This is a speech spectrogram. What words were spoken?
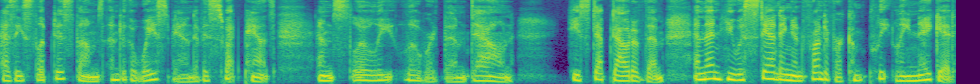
as he slipped his thumbs under the waistband of his sweatpants and slowly lowered them down. He stepped out of them, and then he was standing in front of her completely naked.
